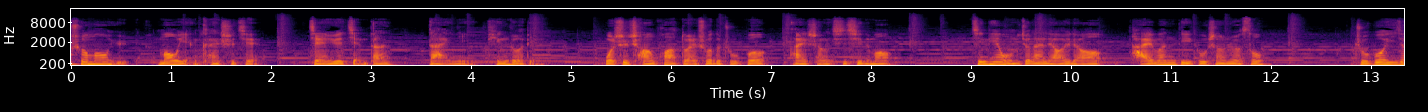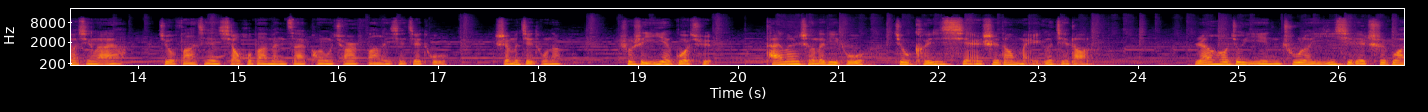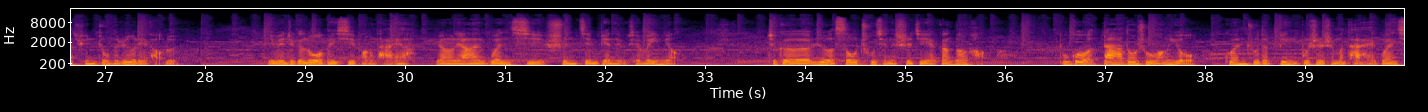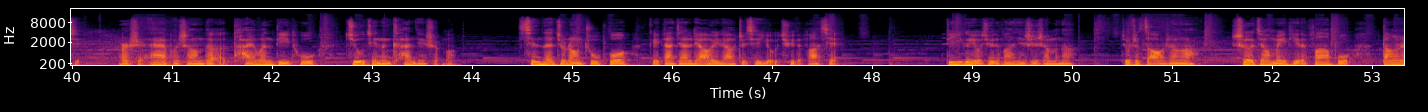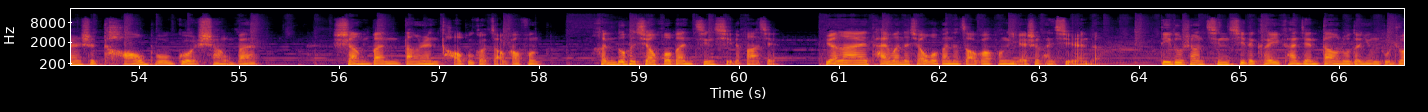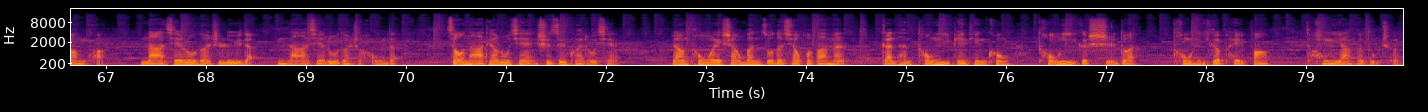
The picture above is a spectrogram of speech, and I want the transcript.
猫说猫语，猫眼看世界，简约简单，带你听热点。我是长话短说的主播，爱上西西的猫。今天我们就来聊一聊台湾地图上热搜。主播一觉醒来啊，就发现小伙伴们在朋友圈发了一些截图。什么截图呢？说是一夜过去，台湾省的地图就可以显示到每个街道了。然后就引出了一系列吃瓜群众的热烈讨论。因为这个洛佩西访台啊，让两岸关系瞬间变得有些微妙。这个热搜出现的时机也刚刚好。不过，大多数网友关注的并不是什么台海关系，而是 App 上的台湾地图究竟能看见什么。现在就让主播给大家聊一聊这些有趣的发现。第一个有趣的发现是什么呢？就是早上啊，社交媒体的发布当然是逃不过上班，上班当然逃不过早高峰。很多小伙伴惊喜地发现，原来台湾的小伙伴的早高峰也是很喜人的。地图上清晰的可以看见道路的拥堵状况，哪些路段是绿的，哪些路段是红的，走哪条路线是最快路线，让同为上班族的小伙伴们感叹同一片天空、同一个时段、同一个配方、同样的堵车。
